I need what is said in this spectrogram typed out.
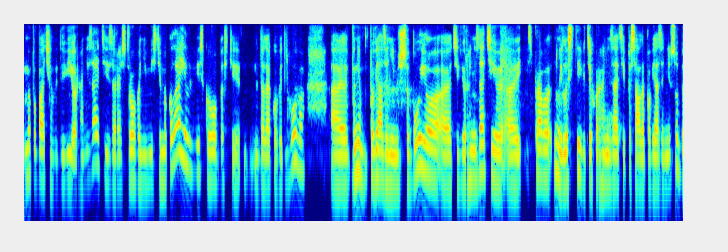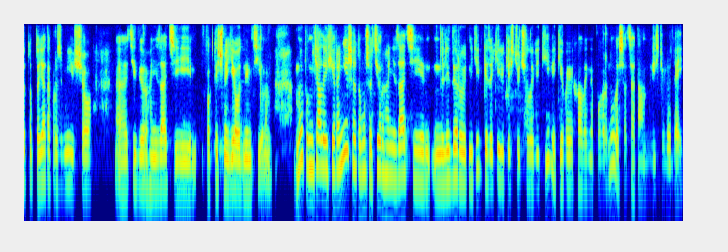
ми побачили дві організації, зареєстровані в місті Миколаїв Львівської області, недалеко від Львова. Е, вони пов'язані між собою. Ці дві організації справа ну і листи від цих організацій писали пов'язані особи. Тобто, я так розумію, що ці дві організації фактично є одним цілим. Ми помічали їх і раніше, тому що ці організації лідирують не тільки за кількістю чоловіків, які виїхали і не повернулися. Це там 200 людей.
